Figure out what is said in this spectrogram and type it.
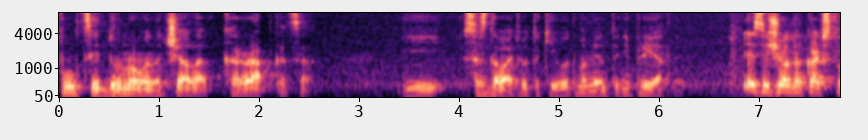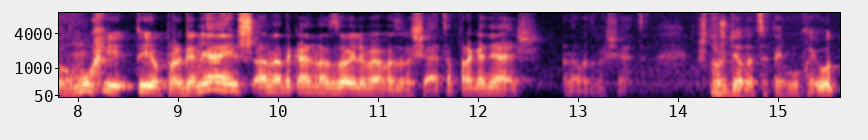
функции дурного начала карабкаться и создавать вот такие вот моменты неприятные. Есть еще одно качество мухи, ты ее прогоняешь, она такая назойливая возвращается. Прогоняешь, она возвращается. Что же делать с этой мухой? Вот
